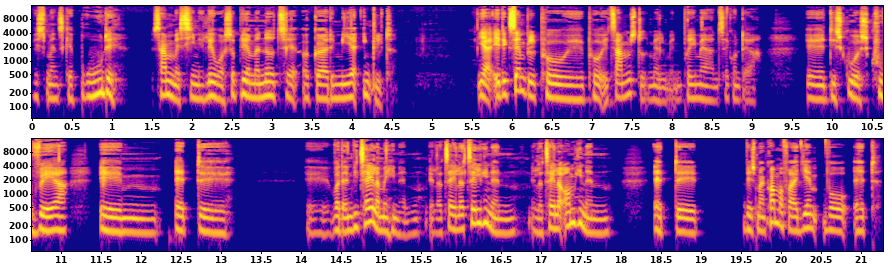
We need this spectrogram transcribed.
hvis man skal bruge det sammen med sine elever, så bliver man nødt til at gøre det mere enkelt. Ja, et eksempel på, øh, på et sammenstød mellem en primær og en sekundær øh, diskurs kunne være, øh, at øh, øh, hvordan vi taler med hinanden, eller taler til hinanden, eller taler om hinanden. At øh, hvis man kommer fra et hjem, hvor at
